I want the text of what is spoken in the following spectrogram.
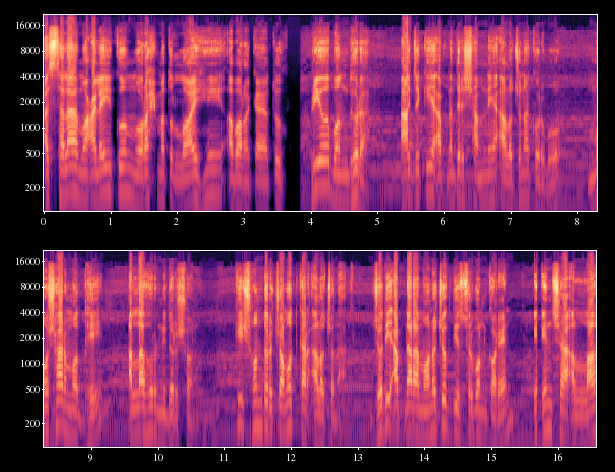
আসসালামু আলাইকুম ওরহমতুল্লাহি আবরাকাত প্রিয় বন্ধুরা, আজকে আপনাদের সামনে আলোচনা করব মশার মধ্যে আল্লাহর নিদর্শন। কি সুন্দর চমৎকার আলোচনা। যদি আপনারা মনোযোগ দিয়ে শ্রবণ করেন ইনশা আল্লাহ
